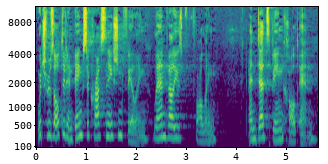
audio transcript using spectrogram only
which resulted in banks across the nation failing, land values falling, and debts being called in.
